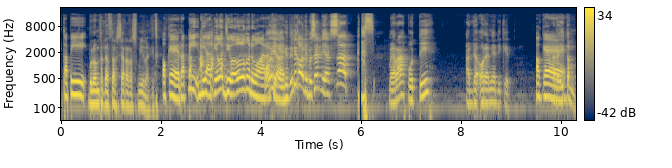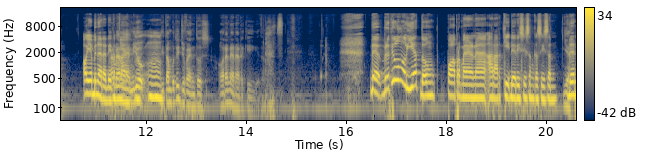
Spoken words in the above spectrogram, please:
Tapi belum terdaftar secara resmi lah gitu. oke, tapi di hati lo jiwa lo lo ngedukung Oh iya kan? gitu. Ini kalau dibeset ya, set. Merah, putih, ada oranye dikit. Oke. Ada hitam. Oh iya benar ada Kan merah. MU, hitam putih Juventus, oranye RRQ gitu. Dah, berarti lo ngeliat dong pola permainannya RRQ dari season ke season. Iya. Dan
